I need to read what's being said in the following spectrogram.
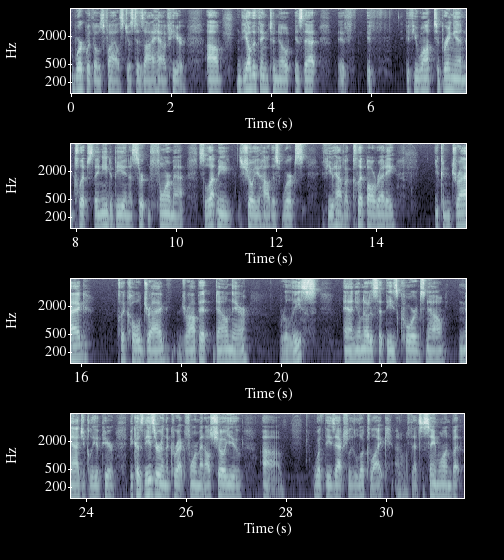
work with those files just as I have here. Uh, the other thing to note is that if if if you want to bring in clips, they need to be in a certain format. So let me show you how this works. If you have a clip already, you can drag, click, hold, drag, drop it down there, release, and you'll notice that these chords now magically appear because these are in the correct format. I'll show you uh, what these actually look like. I don't know if that's the same one, but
